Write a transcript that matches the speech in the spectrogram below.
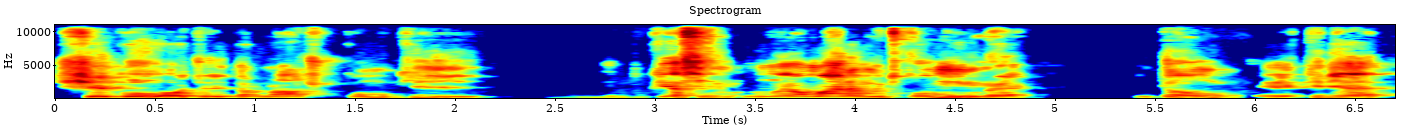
chegou ao direito aeronáutico, como que... Porque, assim, não é uma área muito comum, né? Então, é, queria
